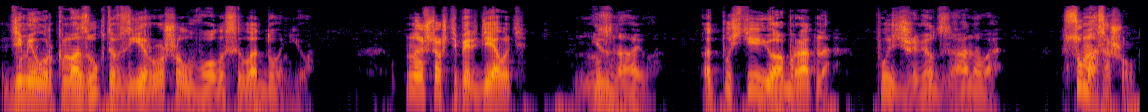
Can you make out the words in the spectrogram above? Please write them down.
Демиург Мазукта взъерошил волосы ладонью. Ну и что ж теперь делать? Не знаю. Отпусти ее обратно, пусть живет заново. С ума сошел!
